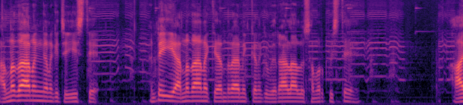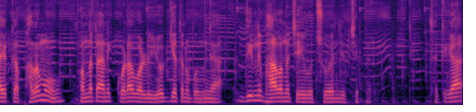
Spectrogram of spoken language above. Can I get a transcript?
అన్నదానం కనుక చేయిస్తే అంటే ఈ అన్నదాన కేంద్రానికి కనుక విరాళాలు సమర్పిస్తే ఆ యొక్క ఫలము పొందటానికి కూడా వాళ్ళు యోగ్యతను పొందిగా దీన్ని భావన చేయవచ్చు అని చెప్పి చెప్పారు. చక్కగా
